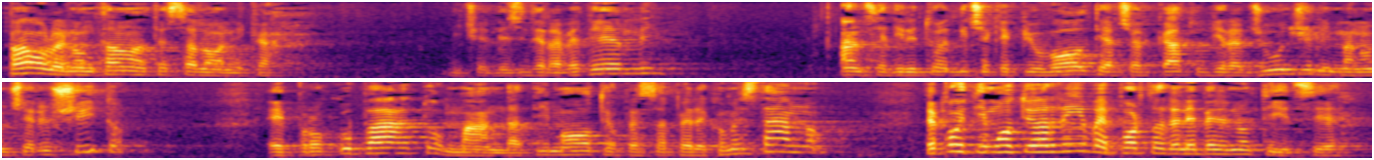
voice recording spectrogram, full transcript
Paolo è lontano da Tessalonica, dice desidera vederli, anzi addirittura dice che più volte ha cercato di raggiungerli ma non ci è riuscito, è preoccupato, manda Timoteo per sapere come stanno e poi Timoteo arriva e porta delle belle notizie.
